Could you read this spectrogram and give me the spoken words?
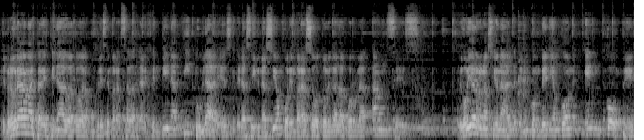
El programa está destinado a todas las mujeres embarazadas de la Argentina titulares de la asignación por embarazo otorgada por la ANSES. El Gobierno Nacional, en un convenio con ENCOPE,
